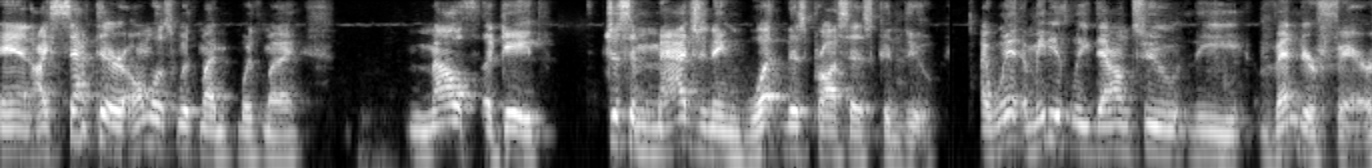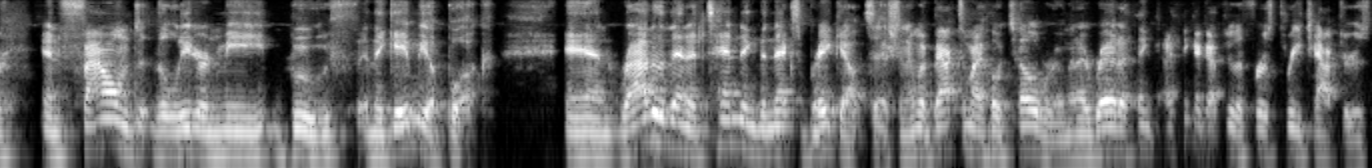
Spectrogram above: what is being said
And i sat there almost with my with my mouth agape just imagining what this process could do. I went immediately down to the vendor fair and found the leader in me booth and they gave me a book. And rather than attending the next breakout session i went back to my hotel room and i read i think i think i got through the first three chapters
